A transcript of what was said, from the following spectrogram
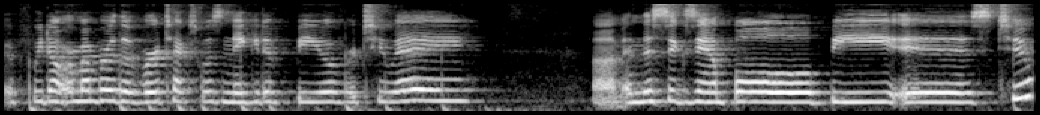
if we don't remember, the vertex was negative b over 2a. Um, in this example, b is 2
